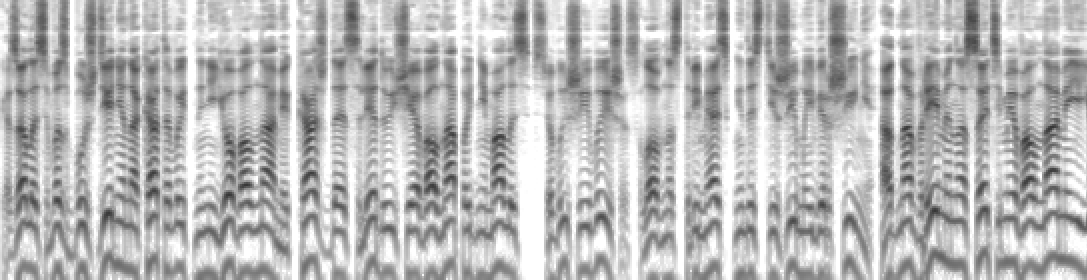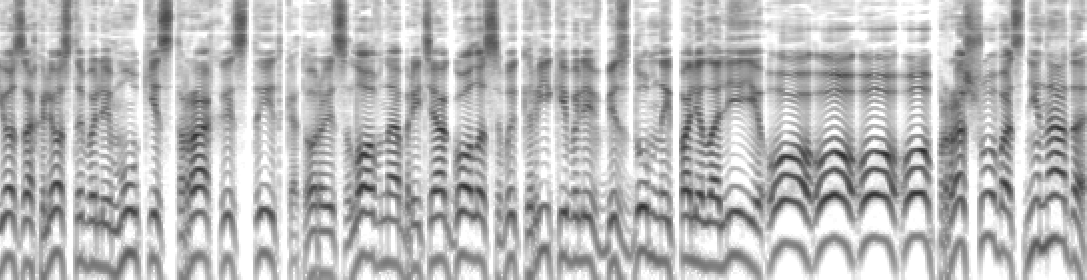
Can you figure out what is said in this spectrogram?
Казалось, возбуждение накатывает на нее волнами. Каждая следующая волна поднималась все выше и выше, словно стремясь к недостижимой вершине. Одновременно с этими волнами ее захлестывали муки, страх и стыд, которые, словно обретя голос, выкрикивали в бездумной полилалии «О, о, о, о, прошу вас, не надо!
